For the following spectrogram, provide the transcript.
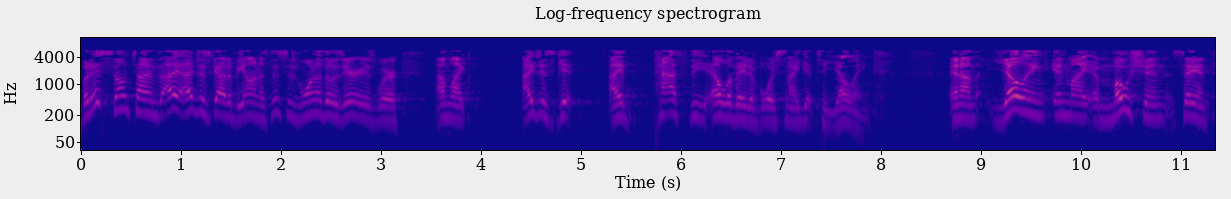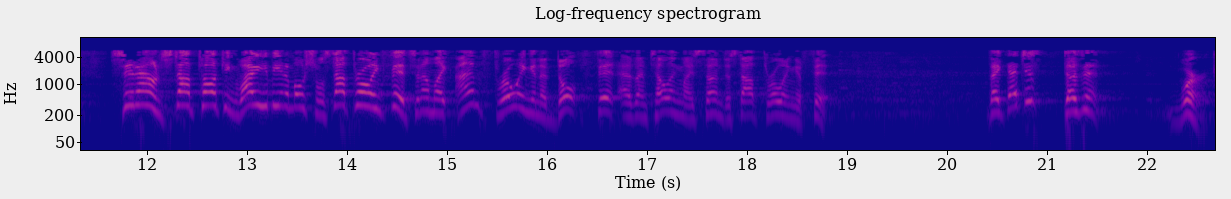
But it's sometimes I, I just got to be honest. This is one of those areas where I'm like, I just get I pass the elevated voice and I get to yelling, and I'm yelling in my emotion, saying, "Sit down! Stop talking! Why are you being emotional? Stop throwing fits!" And I'm like, I'm throwing an adult fit as I'm telling my son to stop throwing a fit. Like that just doesn't work.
